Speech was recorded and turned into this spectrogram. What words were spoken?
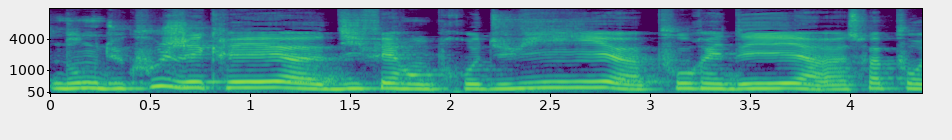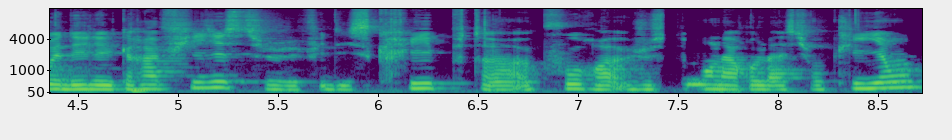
donc du coup, j'ai créé différents produits pour aider, soit pour aider les graphistes, j'ai fait des scripts pour justement la relation client,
